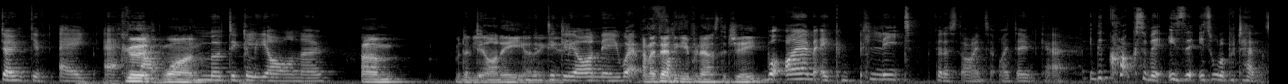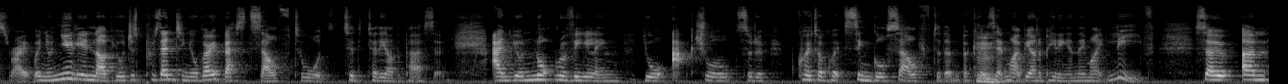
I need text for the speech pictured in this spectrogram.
don't give a f Good about one. Modigliano, Um, Modigliani, I think. it is. Modigliani, whatever. And I don't think you pronounce the G. Well, I am a complete Philistine, so I don't care. The crux of it is that it's all a pretense, right? When you're newly in love, you're just presenting your very best self towards to, to the other person, and you're not revealing your actual sort of quote unquote single self to them because it might be unappealing and they might leave. So um,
